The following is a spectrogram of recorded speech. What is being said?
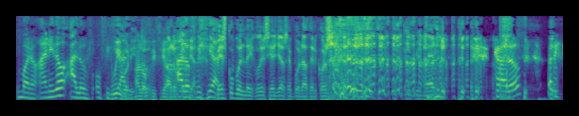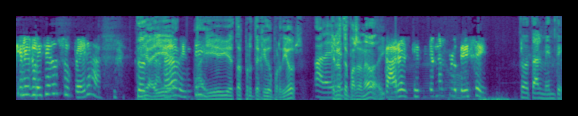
Bueno, han ido a lo oficial. Muy bonito. A lo oficial. A lo oficial. ¿Ves cómo en la iglesia ya se pueden hacer cosas? Al final. Claro, es que la iglesia nos supera. Y ahí, ahí estás protegido por Dios. Que no te pasa nada. ahí. Claro, es que Dios nos protege. Totalmente.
